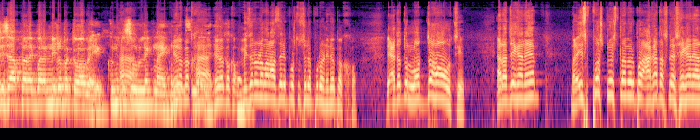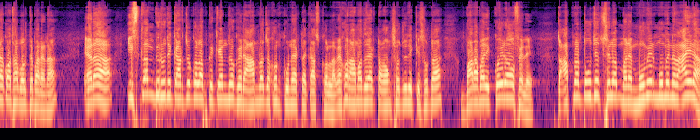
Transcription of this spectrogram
দিছে আপনার একবার নিরপেক্ষ হবে কোনো কিছু হ্যাঁ, উল্লেখ নাই নিরপেক্ষ হ্যাঁ নিরপেক্ষ। মিজানুর রহমান আজারি প্রশ্ন ছিল পুরো নিরপেক্ষ। এত তো লজ্জা হওয়া উচিত। এরা যেখানে মানে স্পষ্ট ইসলামের উপর আঘাত আসলে সেখানে এরা কথা বলতে পারে না। এরা ইসলাম বিরোধী কার্যকলাপকে কেন্দ্র করে আমরা যখন কোনো একটা কাজ করলাম এখন আমাদের একটা অংশ যদি কিছুটা বাড়াবাড়ি কইরাও ফেলে তো আপনার তো উচিত ছিল মানে মুমের মুমিনের আয়না।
